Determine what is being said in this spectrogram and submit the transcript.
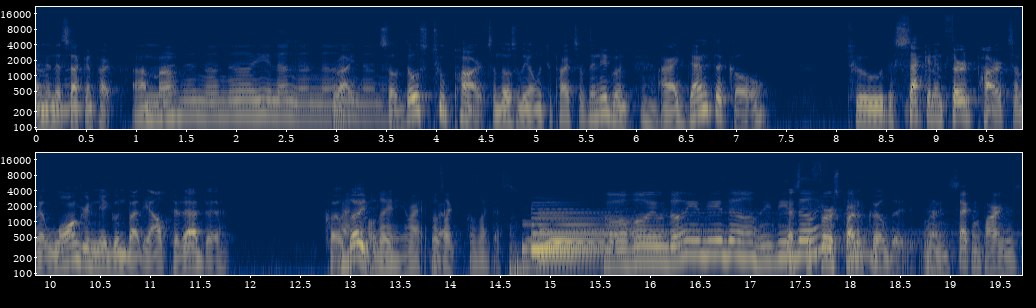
and then the second part, Right. So those two parts, and those are the only two parts of the nigun, mm-hmm. are identical to the second and third parts of a longer nigun by the Alter Rebbe, Kol Right, Doidi. Right. It goes Right. like goes like this. That's the first part of Kol Doidi. And Right. the second part is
